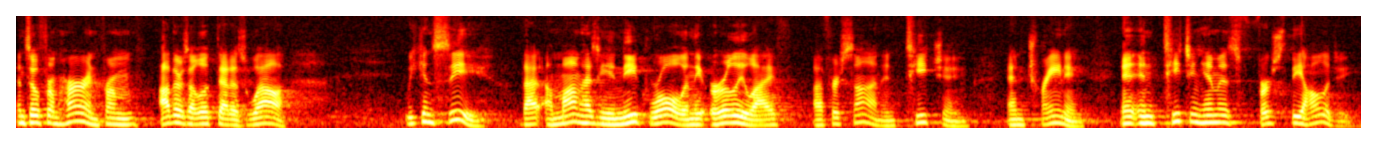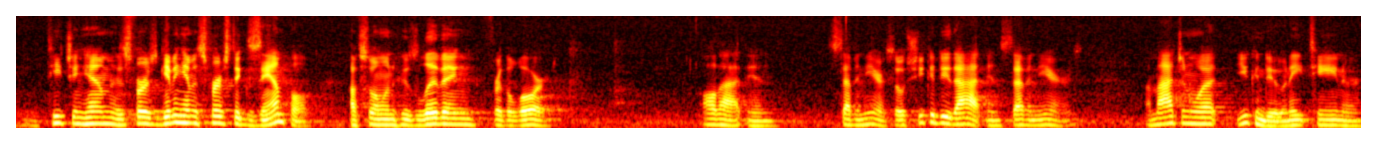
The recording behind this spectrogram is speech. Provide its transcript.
And so, from her and from others I looked at as well, we can see that a mom has a unique role in the early life of her son in teaching and training, in, in teaching him his first theology, teaching him his first, giving him his first example of someone who's living for the Lord. All that in seven years. So if she could do that in seven years, imagine what you can do in 18 or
